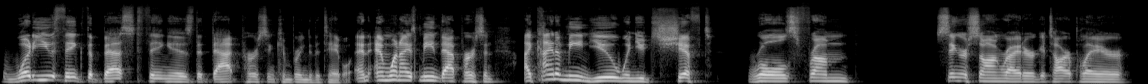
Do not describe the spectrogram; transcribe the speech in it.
what do you think the best thing is that that person can bring to the table? And and when I mean that person, I kind of mean you when you shift roles from singer songwriter, guitar player,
